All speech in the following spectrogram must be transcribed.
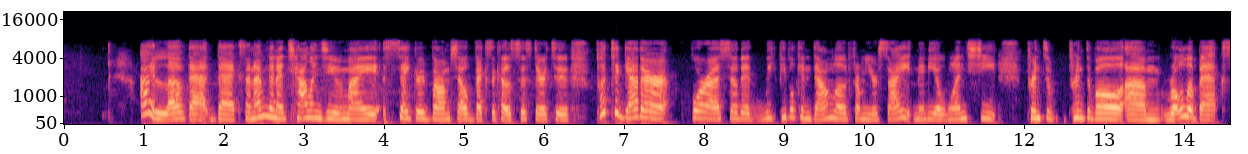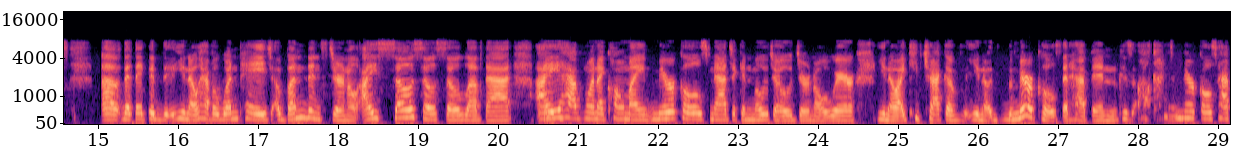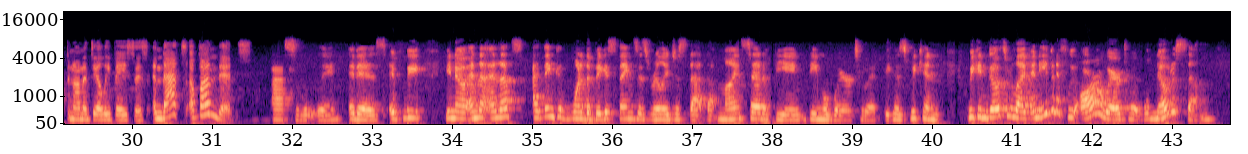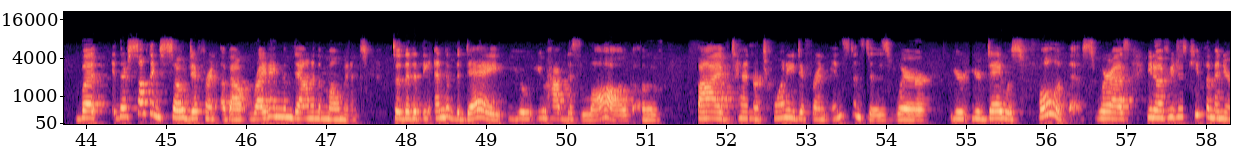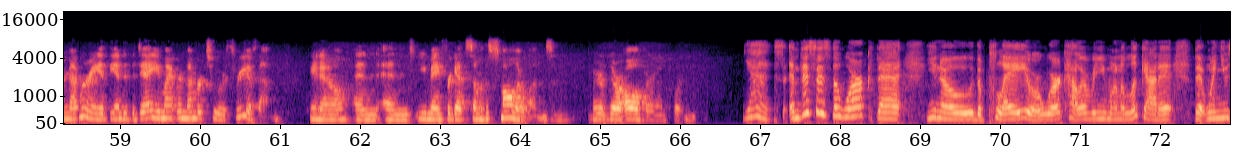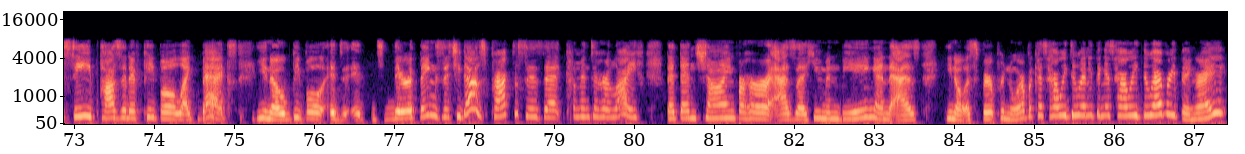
I love that, Bex, and I'm going to challenge you, my sacred bombshell Bexico sister, to put together for us so that we people can download from your site maybe a one sheet print, printable um, Rolodex uh, that they could, you know, have a one-page abundance journal. I so so so love that. I have one I call my miracles, magic, and mojo journal, where you know I keep track of you know the miracles that happen because all kinds of miracles happen on a daily basis, and that's abundance. Absolutely, it is. If we, you know, and the, and that's I think one of the biggest things is really just that that mindset of being being aware to it because we can we can go through life and even if we are aware to it, we'll notice them but there's something so different about writing them down in the moment so that at the end of the day, you, you have this log of 5, 10, or 20 different instances where your, your day was full of this. Whereas, you know, if you just keep them in your memory at the end of the day, you might remember two or three of them, you know, and, and you may forget some of the smaller ones. And they're, they're all very important. Yes, and this is the work that, you know, the play or work, however you want to look at it, that when you see positive people like Bex, you know, people, it, it, there are things that she does, practices that come into her life that then shine for her as a human being and as, you know, a spiritpreneur because how we do anything is how we do everything, right?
